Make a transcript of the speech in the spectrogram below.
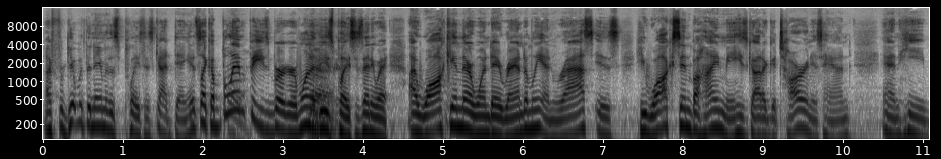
I forget what the name of this place is. God dang it. It's like a Blimpie's burger, one of these places. Anyway, I walk in there one day randomly, and Ras is, he walks in behind me. He's got a guitar in his hand, and he,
